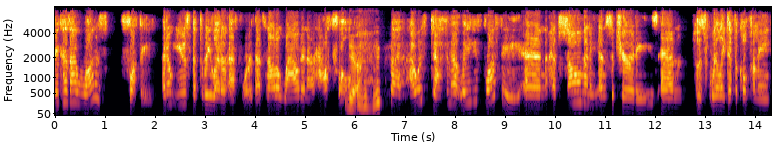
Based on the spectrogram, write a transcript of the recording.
because I was fluffy. I don't use the three letter F word. That's not allowed in our household. Yeah. but I was definitely fluffy and had so many insecurities and it was really difficult for me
